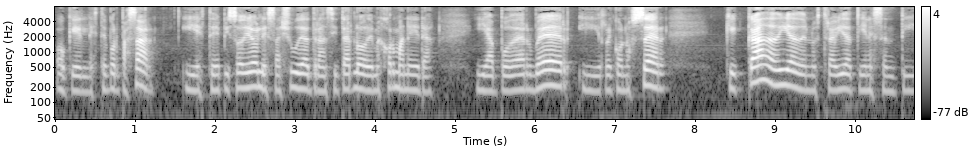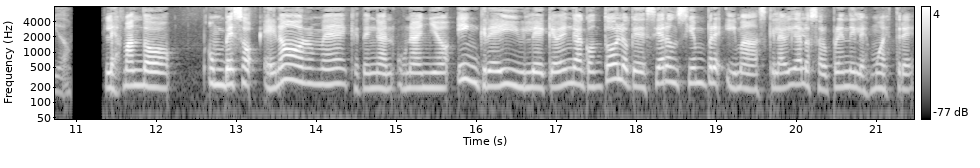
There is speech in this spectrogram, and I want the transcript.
o que les esté por pasar y este episodio les ayude a transitarlo de mejor manera y a poder ver y reconocer que cada día de nuestra vida tiene sentido. Les mando un beso enorme, que tengan un año increíble, que venga con todo lo que desearon siempre y más, que la vida los sorprenda y les muestre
